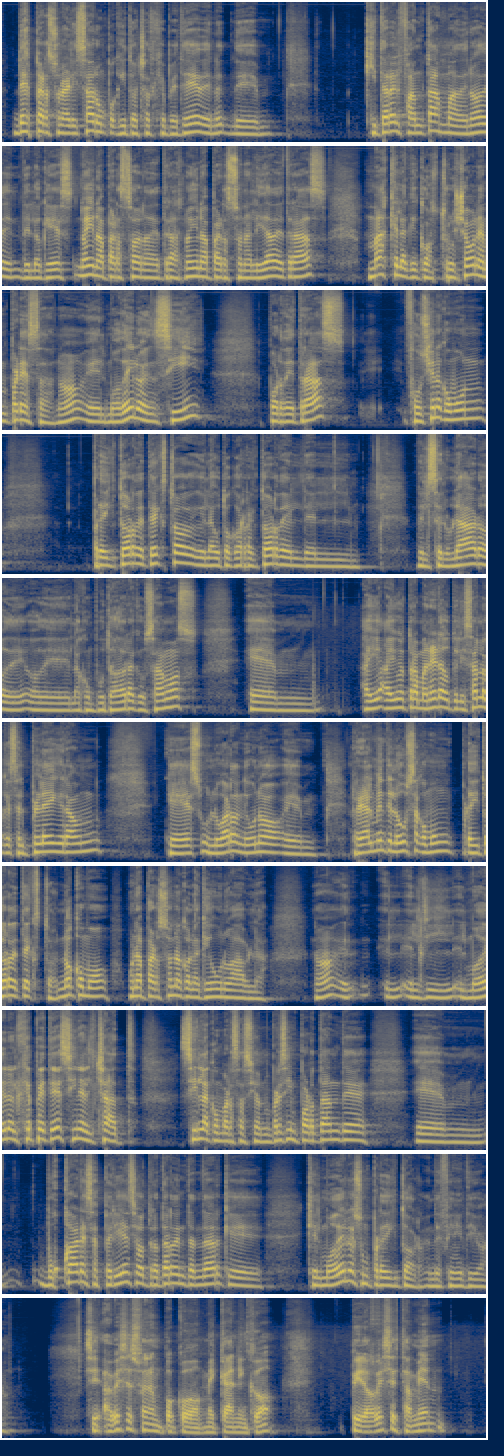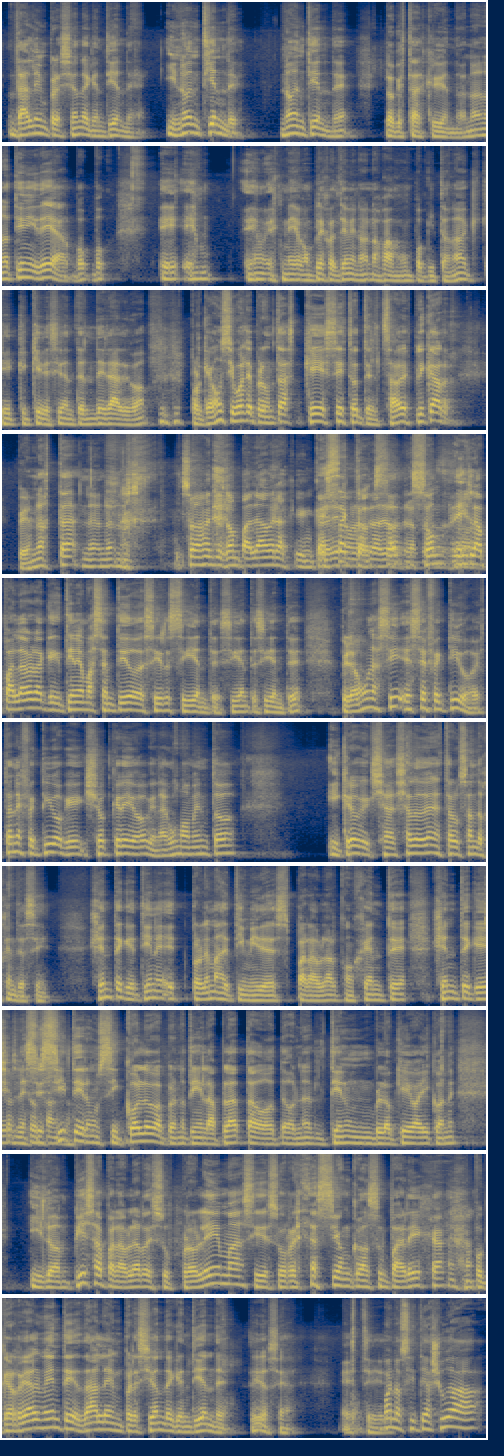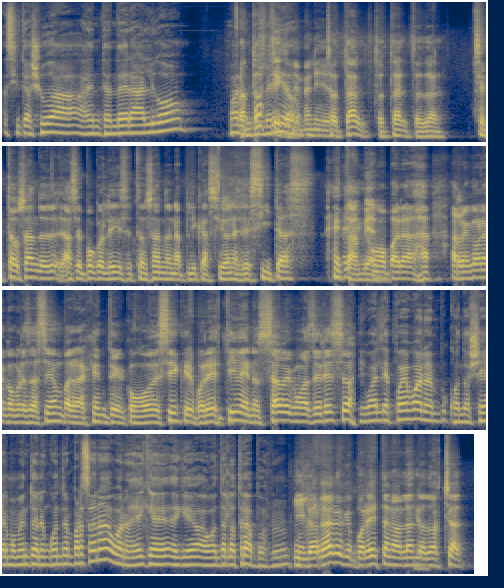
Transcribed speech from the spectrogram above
despersonalizar un poquito ChatGPT, de, de quitar el fantasma de, ¿no? de, de lo que es. No hay una persona detrás, no hay una personalidad detrás, más que la que construyó una empresa. ¿no? El modelo en sí, por detrás, funciona como un predictor de texto, el autocorrector del, del, celular o de, la computadora que usamos. Eh, hay, otra manera de utilizar lo que es el playground, que es un lugar donde uno eh, realmente lo usa como un predictor de texto, no como una persona con la que uno habla. ¿no? El, el, el, el, modelo, el GPT sin el chat, sin la conversación. Me parece importante eh, buscar esa experiencia o tratar de entender que, que el modelo es un predictor, en definitiva. Sí, a veces suena un poco mecánico, pero a veces también da la impresión de que entiende. Y no entiende, no entiende lo que está escribiendo, no, no tiene idea. Eh, es, es, es, medio complejo el tema y no, nos vamos un poquito, ¿no? ¿Qué, ¿Qué, quiere decir entender algo? Porque aún si vos le preguntás qué es esto, te sabe explicar, pero no está... No, no, no. Solamente son palabras que encadenan Exacto, una son, otra, son, pero, es la palabra que tiene más sentido decir siguiente, siguiente, siguiente. Pero aún así es efectivo, es tan efectivo que yo creo que en algún momento, y creo que ya, ya lo deben estar usando gente así, gente que tiene problemas de timidez para hablar con gente, gente que necesita ir a un psicólogo pero no tiene la plata o, o no, tiene un bloqueo ahí con y lo empieza para hablar de sus problemas y de su relación con su pareja, porque realmente da la impresión de que entiende. ¿sí? O sea, este... Bueno, si te ayuda, si te ayuda a entender algo, bueno, Fantástico. bienvenido. bienvenido. Total, total, total. Se está usando, hace poco leí, se está usando en aplicaciones de citas. También. como para arrancar una conversación para la gente, como vos decís, que por ahí Steve no sabe cómo hacer eso. Igual después, bueno, cuando llegue el momento del encuentro en persona, bueno, hay que, hay que aguantar los trapos, ¿no? Y lo raro es que por ahí están hablando dos chats.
